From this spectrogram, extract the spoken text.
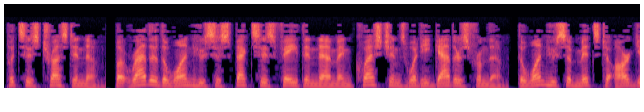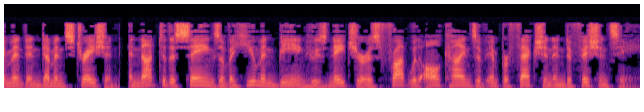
puts his trust in them, but rather the one who suspects his faith in them and questions what he gathers from them, the one who submits to argument and demonstration, and not to the sayings of a human being whose nature is fraught with all kinds of imperfection and deficiency.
